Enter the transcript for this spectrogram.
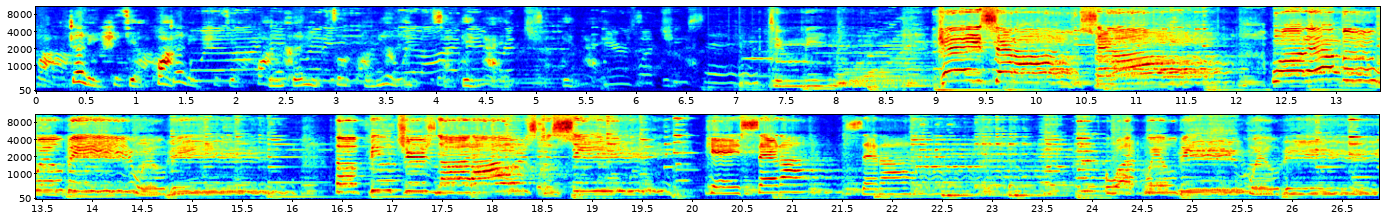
话。这里是简话，这里是简话，能和你做朋友的小电台，小电台。To me, que sera, sera, whatever will be, will be. The future's not ours to see. Que sera, sera. What will be, will be。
